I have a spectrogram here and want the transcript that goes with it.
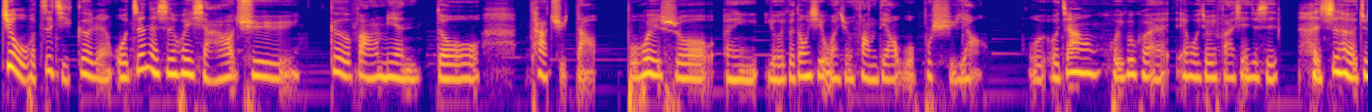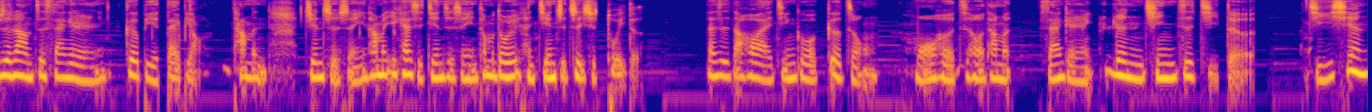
就我自己个人，我真的是会想要去各方面都 touch 到。不会说，嗯，有一个东西完全放掉，我不需要。我我这样回顾过来，哎，我就会发现，就是很适合，就是让这三个人个别代表他们坚持的声音。他们一开始坚持声音，他们都会很坚持自己是对的。但是到后来经过各种磨合之后，他们三个人认清自己的。极限，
